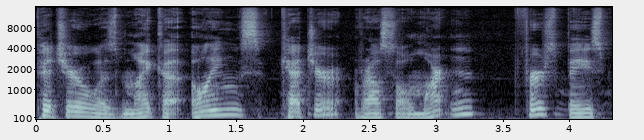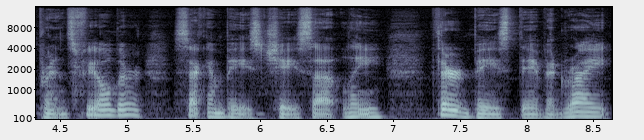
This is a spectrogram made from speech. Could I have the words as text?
pitcher was Micah Owings, catcher Russell Martin, first base Prince Fielder, second base Chase Utley, third base David Wright,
